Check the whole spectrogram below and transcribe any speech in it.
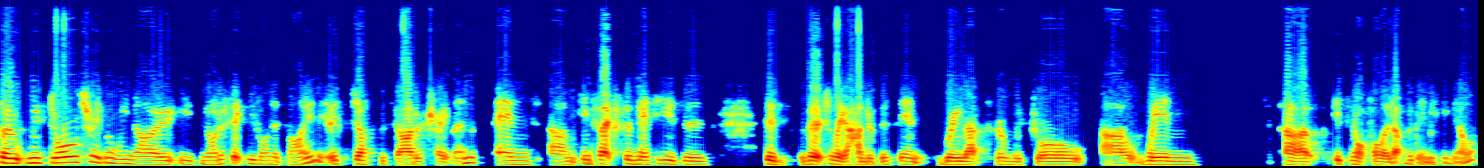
So withdrawal treatment we know is not effective on its own. It's just the start of treatment. And um, in fact, for meth users, there's virtually 100% relapse from withdrawal uh, when uh, it's not followed up with anything else.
